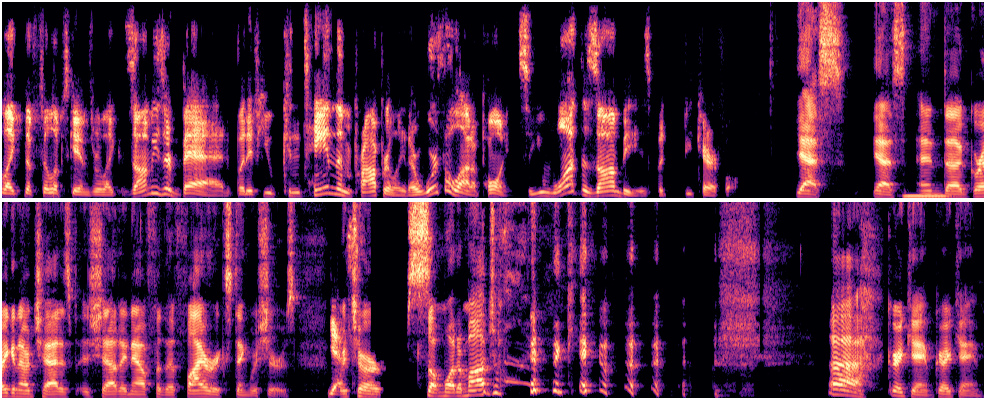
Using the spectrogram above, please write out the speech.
like the Phillips games where like zombies are bad, but if you contain them properly, they're worth a lot of points. So you want the zombies, but be careful. Yes, yes. And uh, Greg in our chat is, is shouting out for the fire extinguishers, yes. which are somewhat a module in the game. ah, great game, great game.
